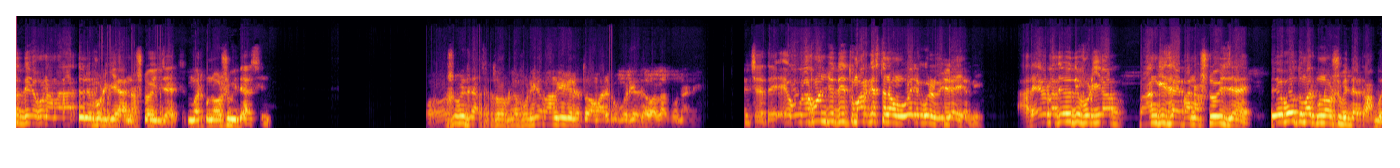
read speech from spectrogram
যদি এখন আমার হাতে পড়ে গিয়া নষ্ট হয়ে যায় তোমার কোনো অসুবিধা আছে? অসুবিধা আছে তো আপনার ফুড়িয়া ভাঙি গেলে তো আমার করিয়া দেওয়া লাগবো না আচ্ছা ও এখন যদি তোমার কাছে না আমি আর এর বাদে যদি ফড়িয়া ভাঙ্গি যায় বা নষ্ট হয়ে যায় তোমার কোনো অসুবিধা থাকবে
